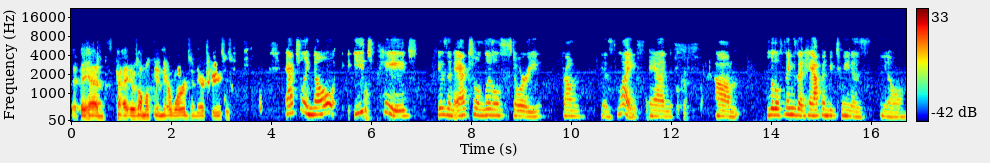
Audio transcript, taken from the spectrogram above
that they had kind of it was almost in their words and their experiences? Actually, no. each page is an actual little story from his life and okay. um, little things that happen between his, you know,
